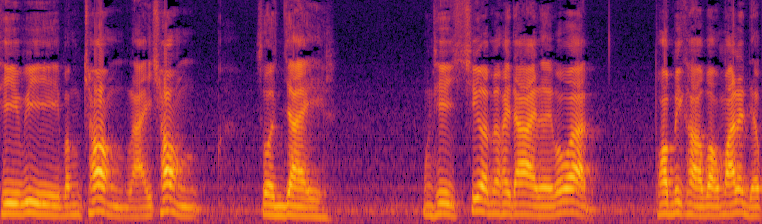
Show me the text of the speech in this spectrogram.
ทีวีบางช่องหลายช่องส่วนใหญ่บางทีเชื่อไม่ค่อยได้เลย เพราะว่าพอมีข่าวบอกมาแล้วเดี๋ยว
